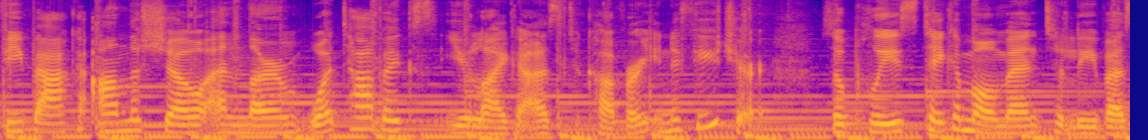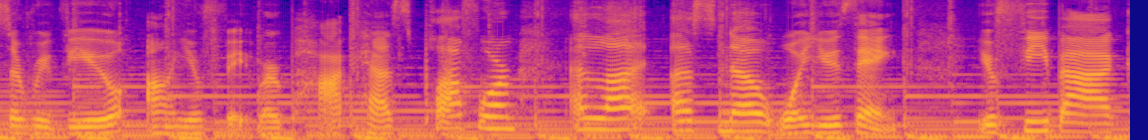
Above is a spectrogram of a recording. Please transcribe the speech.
feedback on the show and learn what topics you'd like us to cover in the future. So please take a moment to leave us a review on your favorite podcast platform and let us know what you think. Your feedback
